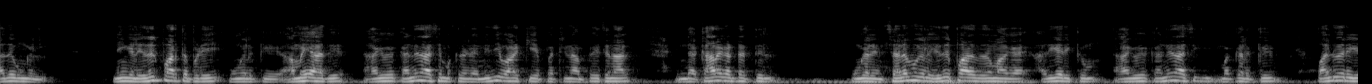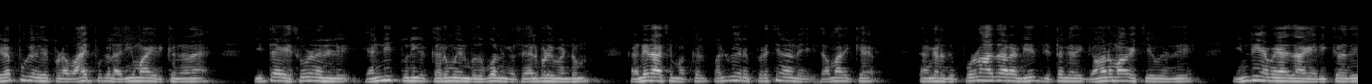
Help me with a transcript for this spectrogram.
அது உங்கள் நீங்கள் எதிர்பார்த்தபடி உங்களுக்கு அமையாது. ஆகவே கன்னிராசி மக்களுடைய நிதி வாழ்க்கையை பற்றி நாம் பேசினால் இந்த காலகட்டத்தில் உங்களின் செலவுகள் எதிர்பாராத விதமாக அதிகரிக்கும். ஆகவே கன்னிராசி மக்களுக்கு பல்வேறு இழப்புகள் ஏற்பட வாய்ப்புகள் அதிகமாக இருக்கின்றன. இத்தகைய சூழ்நிலையில் எண்ணி துணிக கருமை என்பது போல் நீங்கள் செயல்பட வேண்டும். கன்னிராசி மக்கள் பல்வேறு பிரச்சனைகளை சமாளிக்க தங்களது பொருளாதார நிதி திட்டங்களை கவனமாக செய்வது இன்றியமையாததாக இருக்கிறது.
